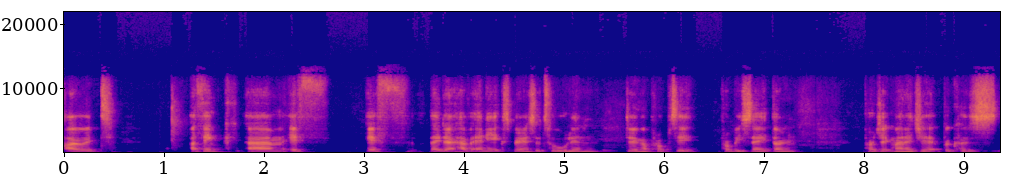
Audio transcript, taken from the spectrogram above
I would, I think um, if if they don't have any experience at all in doing a property, probably say don't project manage it because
